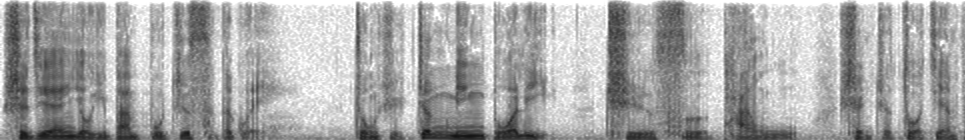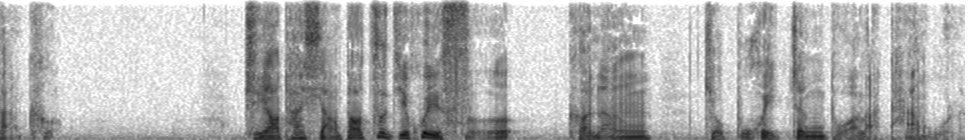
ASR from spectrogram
世间有一般不知死的鬼，终日争名夺利、吃私贪污，甚至作奸犯科。只要他想到自己会死，可能就不会争夺了、贪污了。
